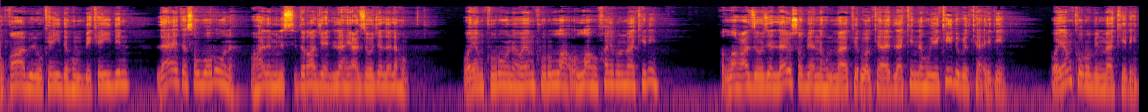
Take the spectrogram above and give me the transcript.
أقابل كيدهم بكيد لا يتصورونه وهذا من استدراج الله عز وجل لهم. ويمكرون ويمكر الله. والله خير الماكرين. الله عز وجل لا يوصف بأنه الماكر والكائد لكنه يكيد بالكائدين ويمكر بالماكرين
